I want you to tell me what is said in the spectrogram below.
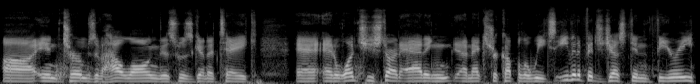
uh, in terms of how long this was going to take. And, and, once you start adding an extra couple of weeks, even if it's just in theory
